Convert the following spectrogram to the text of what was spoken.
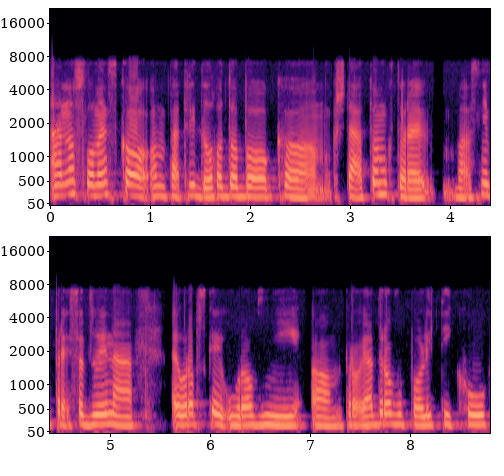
Áno, Slovensko um, patrí dlhodobo k, um, k štátom, ktoré vlastne presadzuje na európskej úrovni um, projadrovú politiku.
